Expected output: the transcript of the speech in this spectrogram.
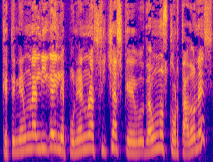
que tenían una liga y le ponían unas fichas que daban unos cortadones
